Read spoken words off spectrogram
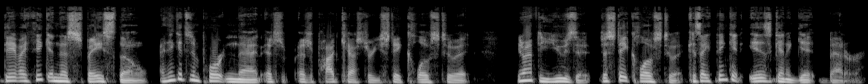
Dave, I think in this space though, I think it's important that as, as a podcaster, you stay close to it you don't have to use it. Just stay close to it because I think it is going to get better.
